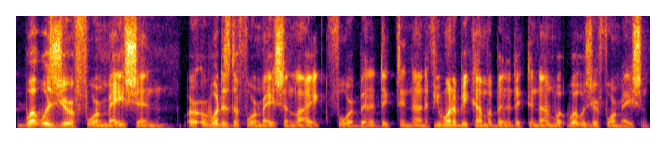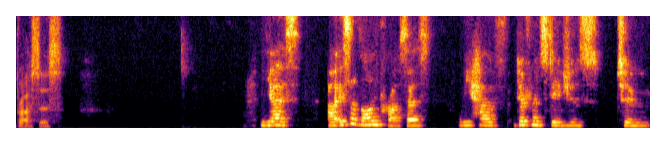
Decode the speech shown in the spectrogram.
what was your formation or, or, what is the formation like for a benedictine nun if you want to become a benedictine nun what, what was your formation process yes uh, it's a long process we have different stages to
